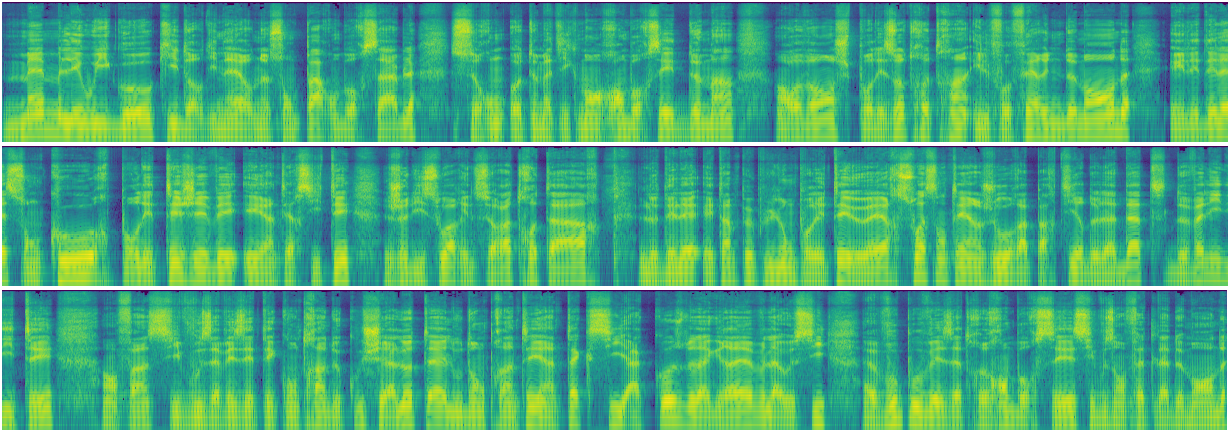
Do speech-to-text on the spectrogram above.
même les Ouigo, qui d'ordinaire ne sont pas remboursables, seront automatiquement remboursés demain. En revanche, pour les autres trains, il faut faire une demande et les délais sont courts pour les TGV et intercités. Jeudi soir, il sera trop tard. Le délai est un peu plus long pour les TER, 61 jours à partir de la date de validité. Enfin, si vous avez été contraint de coucher à l'hôtel ou d'emprunter un taxi à cause de la grève, là aussi, vous pouvez être remboursé si vous en faites la demande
